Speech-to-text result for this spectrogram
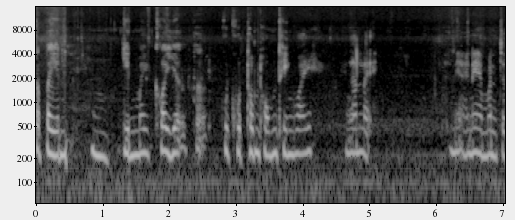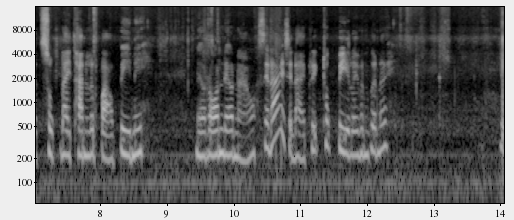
สเปนกินไม่ค่อยเยอะก็ขุดขุดๆถมถมๆทิ้งไว้งั้นแหละเนี่ยไอเนี่ยมันจะสุกได้ทันหรือเปล่าปีนี้ เดี๋ยวร้อนเดี๋ยวหนาวเสียดายเสียดายพริกทุกปีเลยเพื่อนๆเอ้ยเว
